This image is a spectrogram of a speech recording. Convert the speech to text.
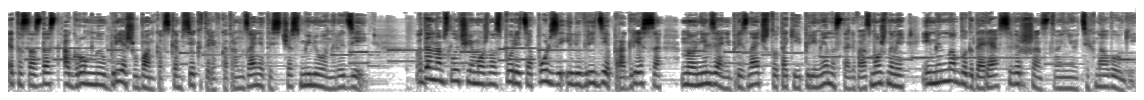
Это создаст огромную брешь в банковском секторе, в котором заняты сейчас миллионы людей – в данном случае можно спорить о пользе или вреде прогресса, но нельзя не признать, что такие перемены стали возможными именно благодаря совершенствованию технологий.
